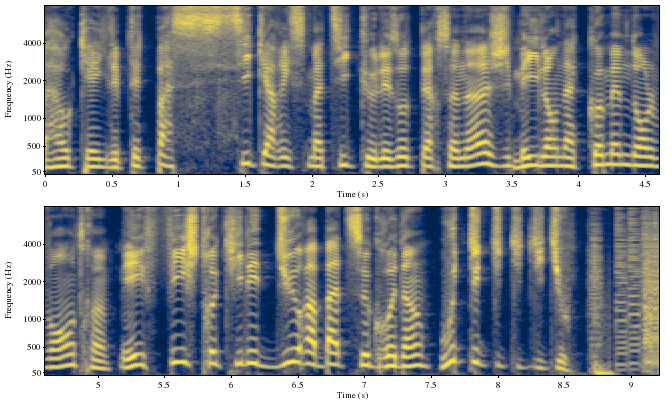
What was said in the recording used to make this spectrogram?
bah ok, il est peut-être pas si charismatique que les autres personnages, mais il en a quand même dans le ventre. Et fichtre qu'il est dur à battre ce gredin. Ouh, Bon,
